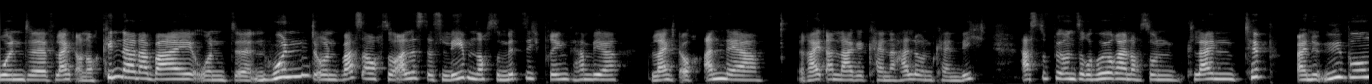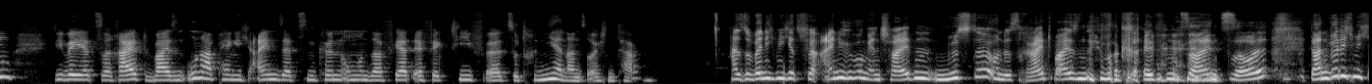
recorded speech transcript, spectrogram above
und äh, vielleicht auch noch Kinder dabei und äh, ein Hund und was auch so alles das Leben noch so mit sich bringt, haben wir vielleicht auch an der Reitanlage keine Halle und kein Licht. Hast du für unsere Hörer noch so einen kleinen Tipp, eine Übung, die wir jetzt reitweisen unabhängig einsetzen können, um unser Pferd effektiv äh, zu trainieren an solchen Tagen? Also wenn ich mich jetzt für eine Übung entscheiden müsste und es reitweisenübergreifend sein soll, dann würde ich mich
